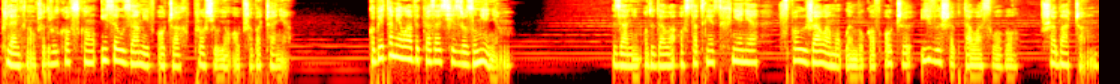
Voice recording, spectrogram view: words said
Klęknął przed Rutkowską i ze łzami w oczach prosił ją o przebaczenie. Kobieta miała wykazać się zrozumieniem. Zanim oddała ostatnie tchnienie, spojrzała mu głęboko w oczy i wyszeptała słowo przebaczam.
